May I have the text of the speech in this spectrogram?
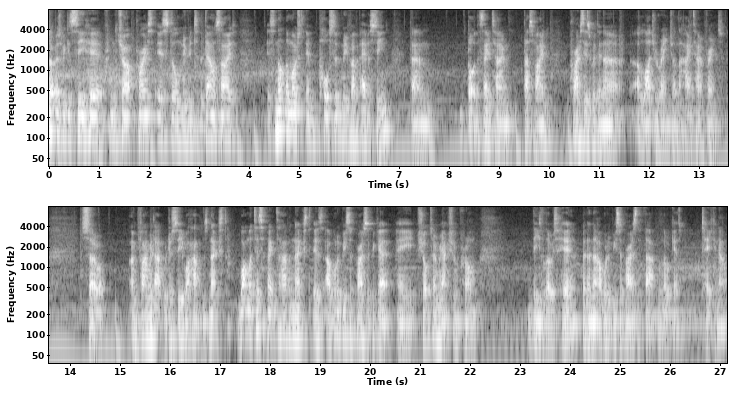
So as we can see here from the chart, price is still moving to the downside. It's not the most impulsive move I've ever seen, um, but at the same time, that's fine. Price is within a, a larger range on the higher time frames. So I'm fine with that, we'll just see what happens next. What I'm anticipating to happen next is I wouldn't be surprised if we get a short-term reaction from these lows here, but then I wouldn't be surprised if that low gets taken out.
